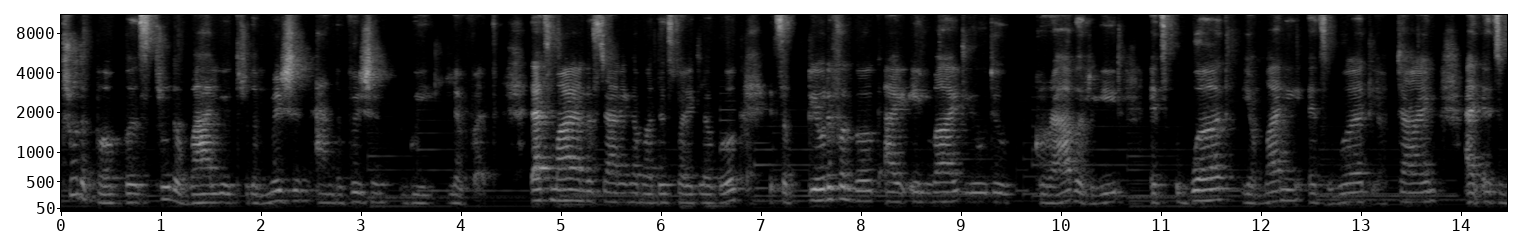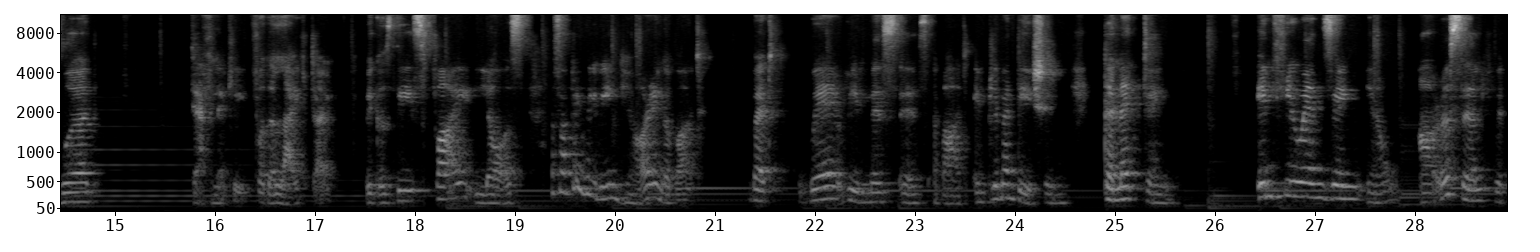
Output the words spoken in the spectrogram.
through the purpose through the value through the mission and the vision we live with. That's my understanding about this particular book. It's a beautiful book. I invite you to grab a read. It's worth your money. It's worth your time. And it's worth definitely for the lifetime because these five laws are something we've been hearing about. But where we miss is about implementation, connecting, influencing, you know, ourselves with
